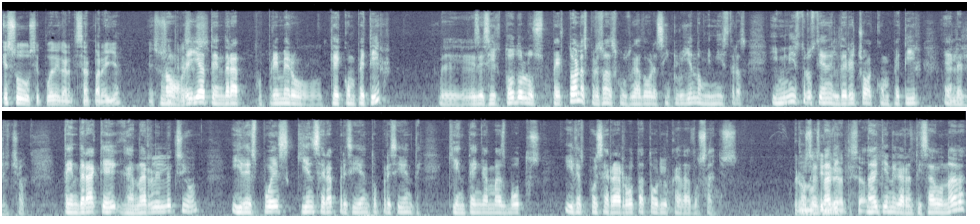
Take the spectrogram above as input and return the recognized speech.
¿Eso se puede garantizar para ella? En sus no, ella tendrá pues, primero que competir, eh, es decir, todos los, todas las personas juzgadoras, incluyendo ministras y ministros, tienen el derecho a competir en la elección. Tendrá que ganar la elección y después quién será presidente o presidente, quien tenga más votos y después será rotatorio cada dos años. Pero no tiene nadie, garantizado. nadie tiene garantizado nada,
